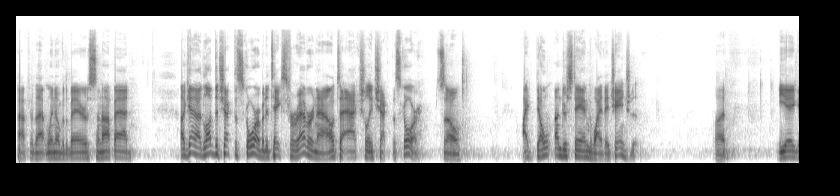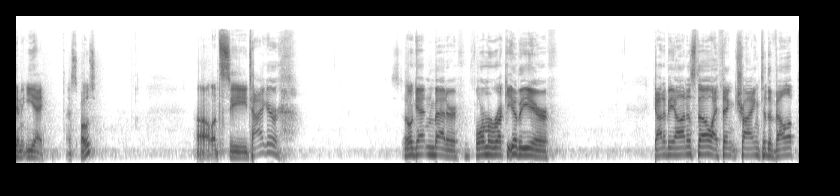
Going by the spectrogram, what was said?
after that win over the Bears, so not bad. Again, I'd love to check the score, but it takes forever now to actually check the score. So I don't understand why they changed it. But EA gonna EA, I suppose. Uh, let's see. Tiger. Still getting better. Former Rookie of the Year. Gotta be honest, though, I think trying to develop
